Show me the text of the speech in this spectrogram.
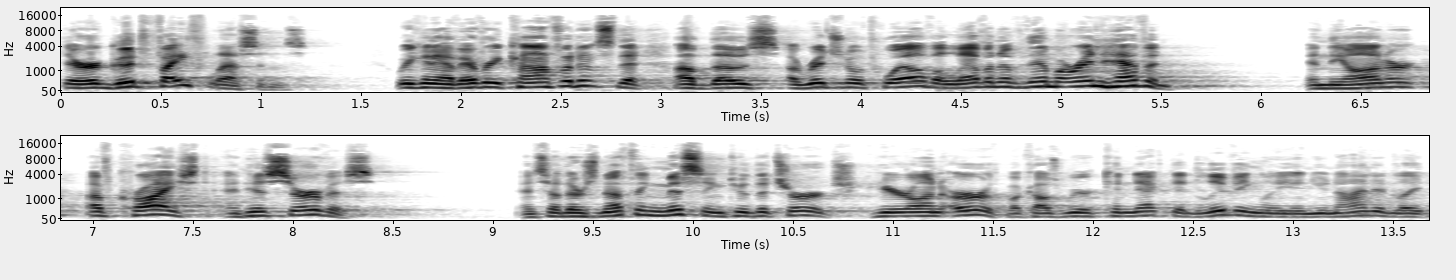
there are good faith lessons. We can have every confidence that of those original 12, 11 of them are in heaven in the honor of Christ and His service. And so there's nothing missing to the church here on earth because we're connected livingly and unitedly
